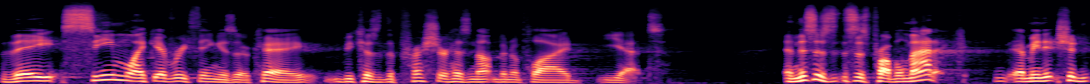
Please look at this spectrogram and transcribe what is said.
they seem like everything is okay because the pressure has not been applied yet. And this is, this is problematic. I mean, it should,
